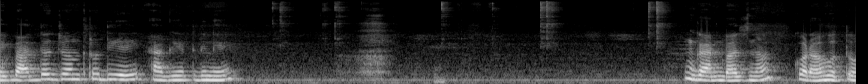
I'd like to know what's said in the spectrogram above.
এই বাদ্যযন্ত্র দিয়েই আগের দিনে গান বাজনা করা হতো।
